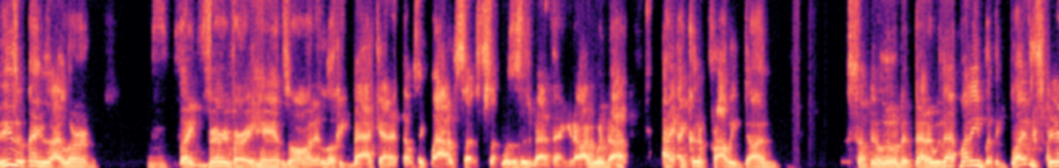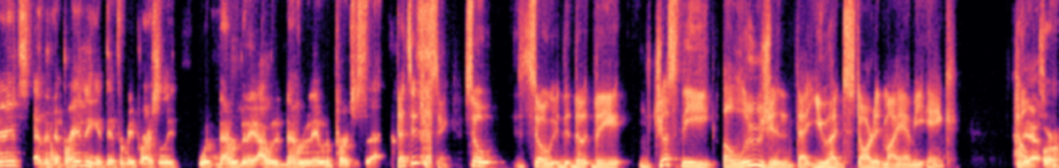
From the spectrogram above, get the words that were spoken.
These are things that I learned like very, very hands on. And looking back at it, I was like, wow, that was such, wasn't such a bad thing. You know, I would not. I, I could have probably done something a little bit better with that money, but the life experience and then the branding it did for me personally would never been. I would have never been able to purchase that. That's interesting. So so the the just the illusion that you had started Miami Ink. helped. Yeah, or,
